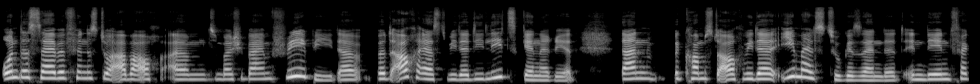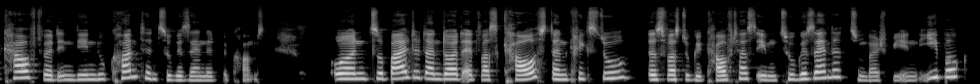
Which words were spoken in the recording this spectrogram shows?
Und dasselbe findest du aber auch ähm, zum Beispiel beim Freebie. Da wird auch erst wieder die Leads generiert. Dann bekommst du auch wieder E-Mails zugesendet, in denen verkauft wird, in denen du Content zugesendet bekommst. Und sobald du dann dort etwas kaufst, dann kriegst du das, was du gekauft hast, eben zugesendet, zum Beispiel ein E-Book.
